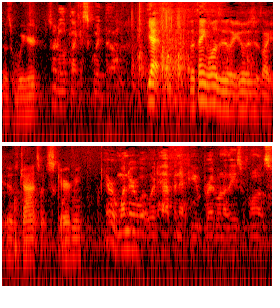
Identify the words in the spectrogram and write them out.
It was weird. Sort of looked like a squid, though. Yeah, the thing was, is like, it was just like it was giant, so it scared me. You ever wonder what would happen if you bred one of these with one of those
